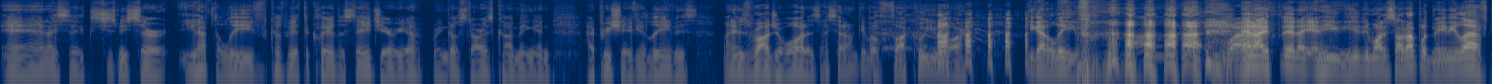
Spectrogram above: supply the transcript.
And I said, "Excuse me, sir, you have to leave because we have to clear the stage area. Ringo Starr is coming, and I appreciate if you leave." And my name is Roger Waters. I said, "I don't give a fuck who you are. you got to leave." wow. And I then I, and he, he didn't want to start up with me, and he left.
